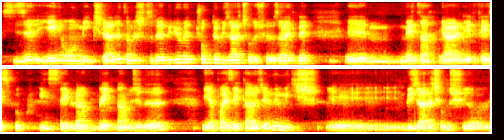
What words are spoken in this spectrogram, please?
size yeni 10 bin kişilerle tanıştırabiliyor ve çok da güzel çalışıyor. Özellikle e, Meta yani Facebook, Instagram reklamcılığı yapay zeka üzerinde müthiş e, güzel çalışıyor.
